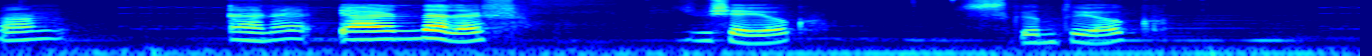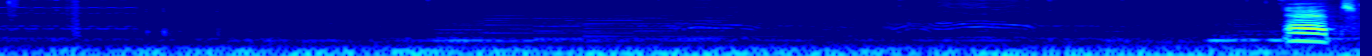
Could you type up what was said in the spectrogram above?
Ben yani yerindeler. Hiçbir şey yok. Sıkıntı yok. Evet.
